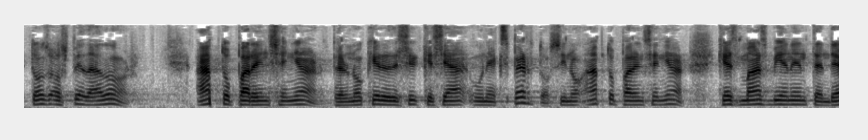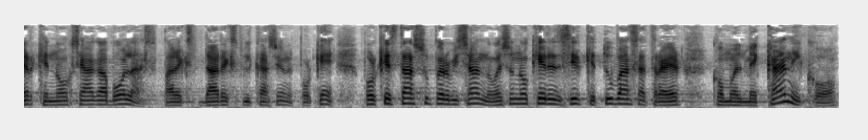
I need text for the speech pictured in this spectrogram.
Entonces, hospedador apto para enseñar, pero no quiere decir que sea un experto, sino apto para enseñar, que es más bien entender que no se haga bolas para dar explicaciones. ¿Por qué? Porque está supervisando. Eso no quiere decir que tú vas a traer como el mecánico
